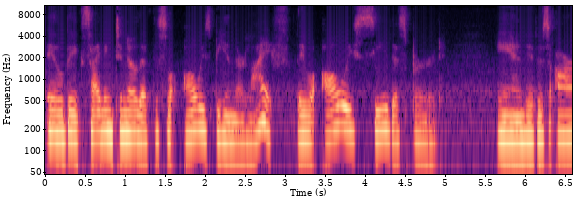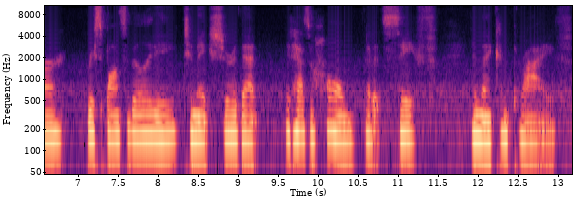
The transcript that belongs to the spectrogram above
it'll be exciting to know that this will always be in their life. They will always see this bird. And it is our responsibility to make sure that it has a home, that it's safe, and that can thrive.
